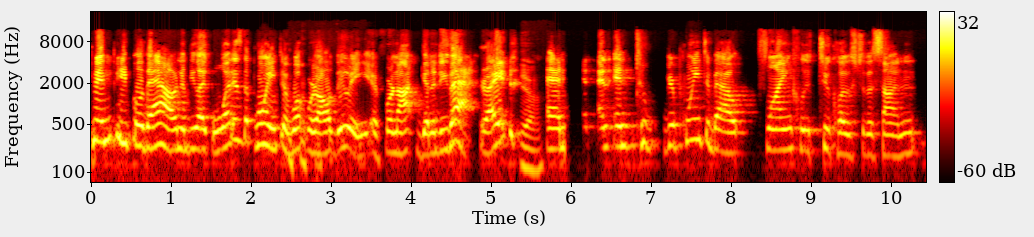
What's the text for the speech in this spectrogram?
pin people down and be like, what is the point of what we're all doing if we're not going to do that, right? Yeah. And and and to your point about flying cl- too close to the sun,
